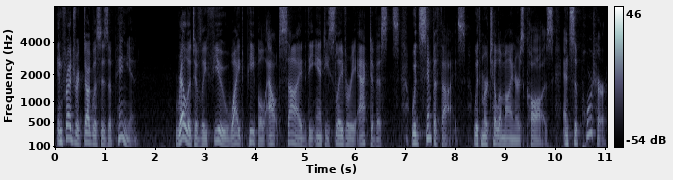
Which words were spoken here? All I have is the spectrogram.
In Frederick Douglass's opinion, relatively few white people outside the anti slavery activists would sympathize with Myrtilla Miner's cause and support her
